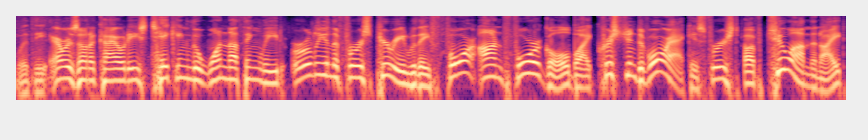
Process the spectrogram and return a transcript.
with the Arizona Coyotes taking the 1 0 lead early in the first period with a 4 on 4 goal by Christian Dvorak, his first of two on the night,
